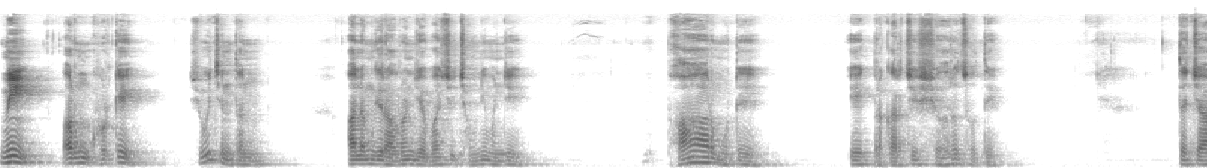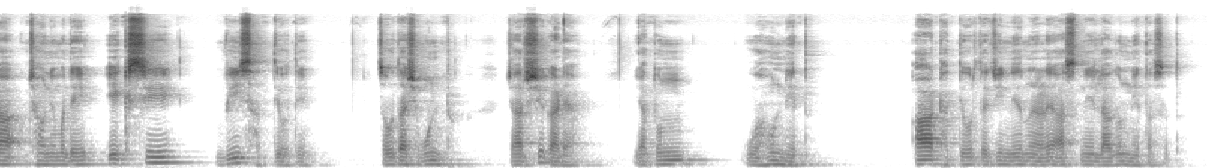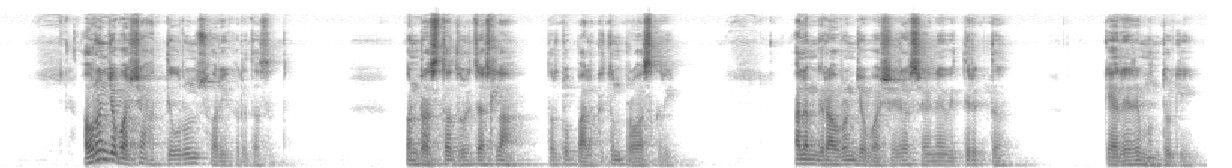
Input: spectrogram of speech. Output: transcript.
मी अरुण घोडके शिवचिंतन आलमगीर औरंगजेबाची छावणी म्हणजे फार मोठे एक प्रकारचे शहरच होते. त्याच्या छावणीमध्ये एकशे वीस हत्ती होते. चौदाशे उंट चारशे गाड्या यातून वाहून नेत. आठ हत्तीवर त्याची निरनिराळे आसने लादून नेत असत. औरंगजेबाच्या हत्तीवरून स्वारी करत असत. पण रस्ता धुळीत असला तर तो पालखीतून प्रवास करी. आलमगीर औरंगजेबाच्या सैन्याव्यतिरिक्त कॅलेरी म्हणतो की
